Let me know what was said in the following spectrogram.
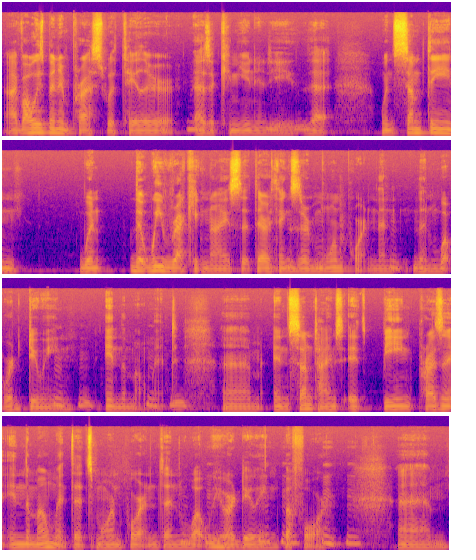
I've always been impressed with Taylor as a community that when something when that we recognize that there are things that are more important than mm-hmm. than what we're doing mm-hmm. in the moment. Mm-hmm. Um, and sometimes it's being present in the moment that's more important than what we were doing before. Um,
